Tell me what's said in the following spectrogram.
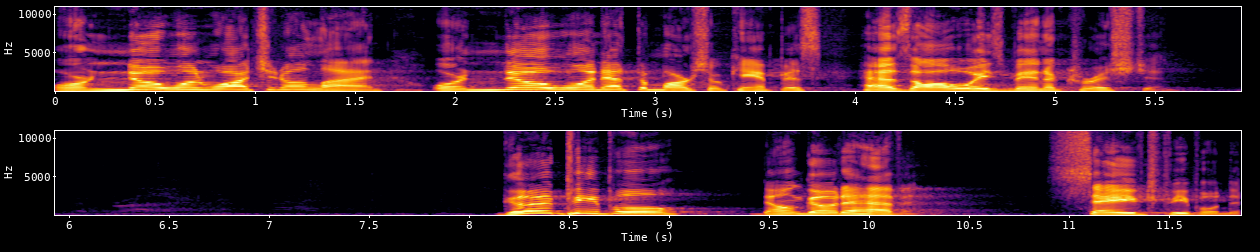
or no one watching online, or no one at the Marshall campus has always been a Christian. Good people don't go to heaven, saved people do.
